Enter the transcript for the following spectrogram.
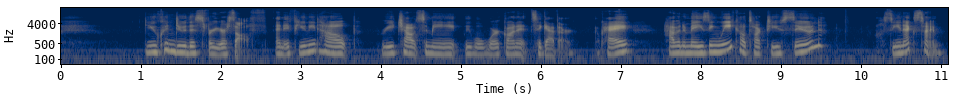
you can do this for yourself. And if you need help, reach out to me. We will work on it together. Okay? Have an amazing week. I'll talk to you soon. I'll see you next time.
